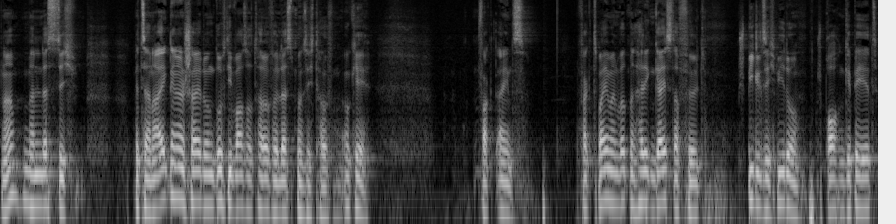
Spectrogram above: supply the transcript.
Na? Man lässt sich mit seiner eigenen Entscheidung durch die Wassertaufe lässt man sich taufen. Okay. Fakt 1. Fakt 2, man wird mit Heiligen Geist erfüllt. Spiegelt sich wieder. Sprachengebet,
